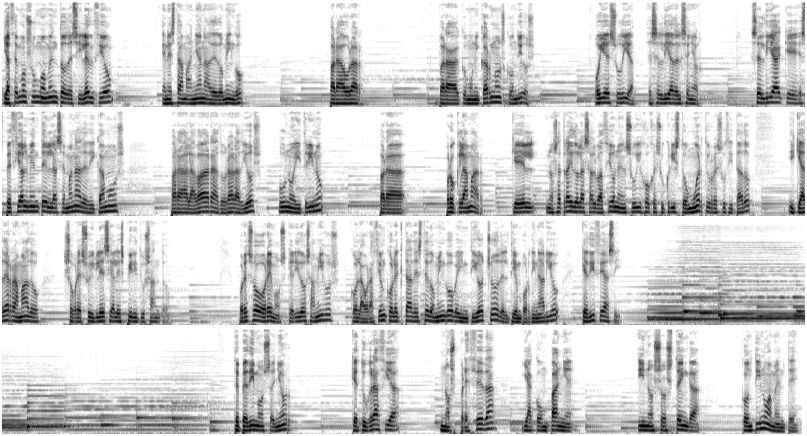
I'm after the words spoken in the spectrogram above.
Y hacemos un momento de silencio en esta mañana de domingo para orar, para comunicarnos con Dios. Hoy es su día, es el día del Señor. Es el día que especialmente en la semana dedicamos para alabar, adorar a Dios, uno y trino, para proclamar que Él nos ha traído la salvación en su Hijo Jesucristo muerto y resucitado y que ha derramado sobre su iglesia el Espíritu Santo. Por eso oremos, queridos amigos, con la oración colecta de este domingo 28 del tiempo ordinario, que dice así. Te pedimos, Señor, que tu gracia nos preceda y acompañe y nos sostenga continuamente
